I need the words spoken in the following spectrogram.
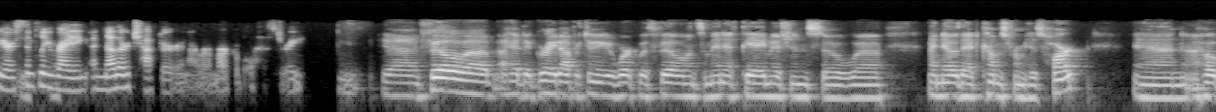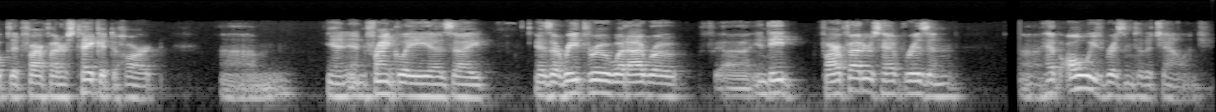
We are simply writing another chapter in our remarkable history. Yeah, and Phil, uh, I had a great opportunity to work with Phil on some NFPA missions, so uh, I know that comes from his heart, and I hope that firefighters take it to heart. Um, and, and, frankly, as I as I read through what I wrote, uh, indeed, firefighters have risen, uh, have always risen to the challenge.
